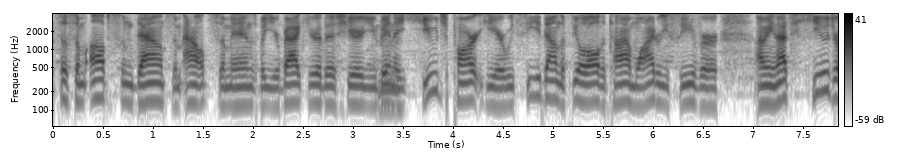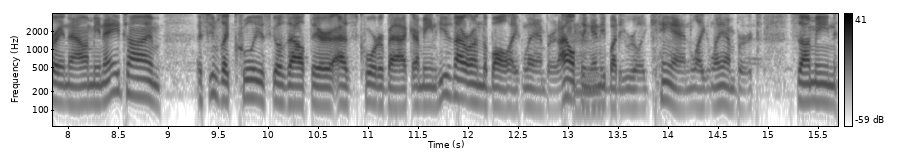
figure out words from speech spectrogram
So some ups, some downs, some outs, some ins, but you're back here this year. You've been Mm-hmm. a huge part here. We see you down the field all the time, wide receiver. I mean, that's huge right now. I mean, anytime it seems like Coolius goes out there as quarterback, I mean, he's not running the ball like Lambert. I don't Mm-hmm. think anybody really can like Lambert. So, I mean,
